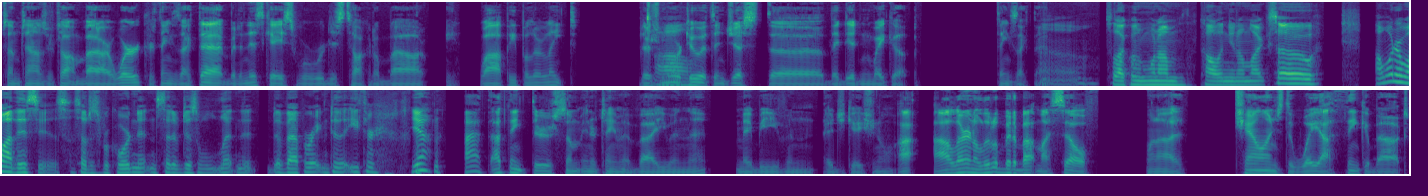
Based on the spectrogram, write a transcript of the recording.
sometimes we're talking about our work or things like that. But in this case, where we're just talking about why people are late. There's more Oh. to it than just uh, they didn't wake up, things like that. Uh, so like when when I'm calling you, and I'm like, so I wonder why this is. So just recording it instead of just letting it evaporate into the ether. yeah, I I think there's some entertainment value in that, maybe even educational. I I learn a little bit about myself when I challenge the way I think about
